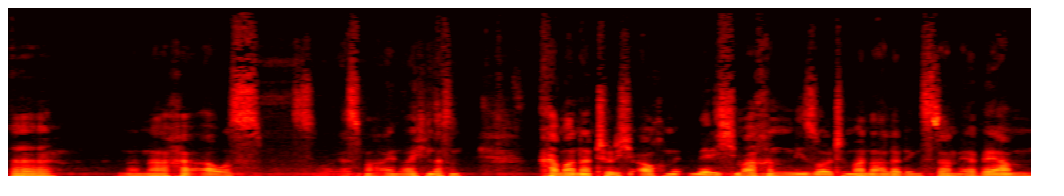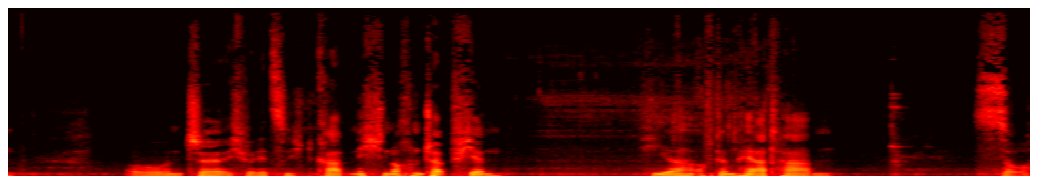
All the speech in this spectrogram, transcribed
äh, nachher aus. So, erstmal einweichen lassen. Kann man natürlich auch mit Milch machen. Die sollte man allerdings dann erwärmen. Und äh, ich will jetzt nicht gerade nicht noch ein Töpfchen hier auf dem Herd haben. So.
